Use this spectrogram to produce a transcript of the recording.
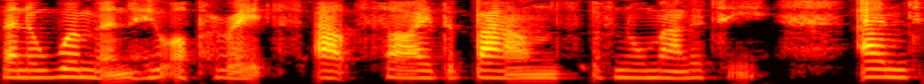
than a woman who operates outside the bounds of normality. And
